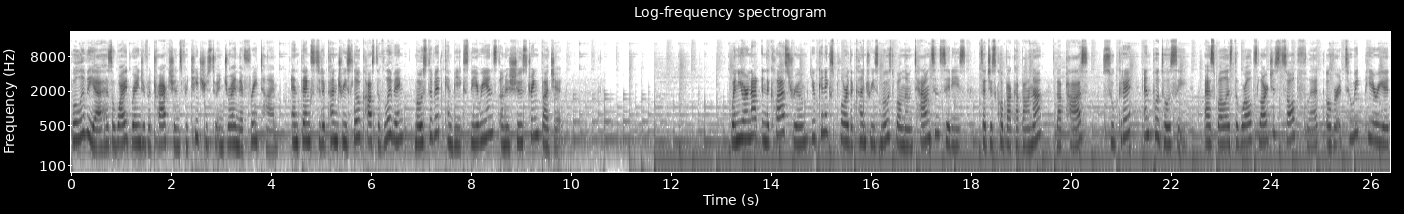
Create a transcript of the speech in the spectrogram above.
Bolivia has a wide range of attractions for teachers to enjoy in their free time, and thanks to the country's low cost of living, most of it can be experienced on a shoestring budget. When you are not in the classroom, you can explore the country's most well known towns and cities, such as Copacabana, La Paz, Sucre, and Potosi, as well as the world's largest salt flat over a two week period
